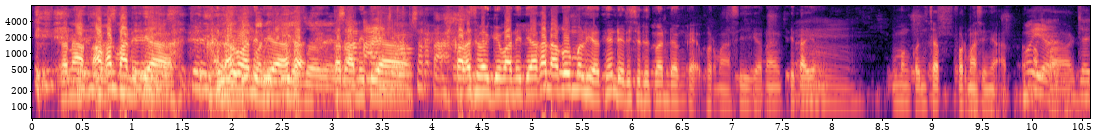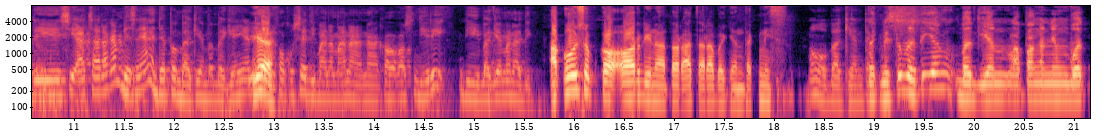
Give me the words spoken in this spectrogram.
karena aku aku kan panitia karena aku panitia kan panitia kalau sebagai panitia kan aku melihatnya dari sudut pandang kayak formasi karena kita yang mengkonsep formasinya apa Oh iya, gitu. jadi si acara kan biasanya ada pembagian-pembagiannya nih, fokusnya di mana-mana. Nah, kalau kau sendiri di bagian mana, Dik? aku subkoordinator acara bagian teknis Oh, bagian teknis. Teknis itu berarti yang bagian lapangan yang buat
